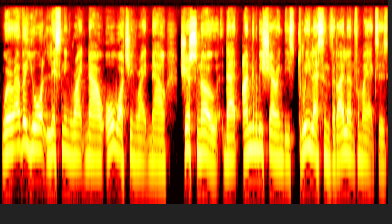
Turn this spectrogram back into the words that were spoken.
Wherever you're listening right now or watching right now, just know that I'm going to be sharing these three lessons that I learned from my exes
